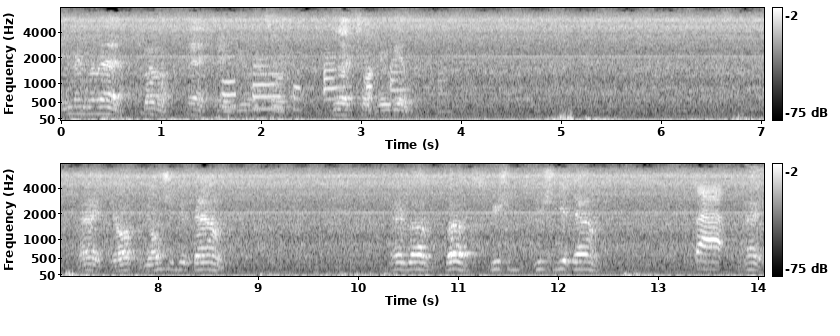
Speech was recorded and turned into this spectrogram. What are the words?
You remember that? Bubba. Hey, hey, you like something? You like something? Go get it. Hey, y'all, y'all should get down. Hey, Bub, Bub, you should, you should get down. That. Hey,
